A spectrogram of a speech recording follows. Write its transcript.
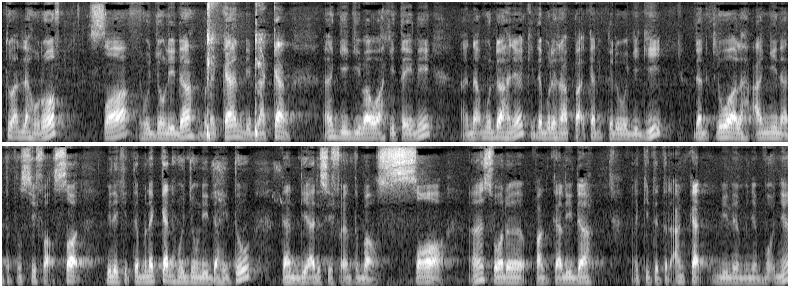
itu adalah huruf sa hujung lidah menekan di belakang eh, gigi bawah kita ini. Ah, nak mudahnya kita boleh rapatkan kedua gigi dan keluarlah angin ataupun sifat sad bila kita menekan hujung lidah itu dan dia ada sifat yang tebal. Sa ha, suara pangkal lidah ha, kita terangkat bila menyebutnya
